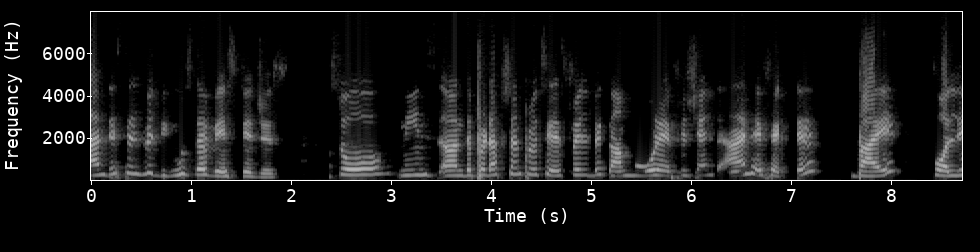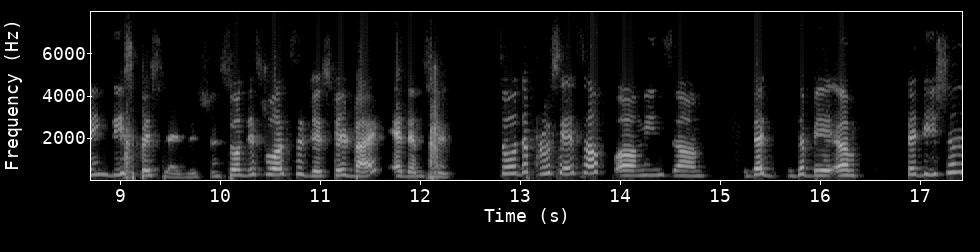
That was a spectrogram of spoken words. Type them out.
and this will reduce the wastages. So means uh, the production process will become more efficient and effective by following the specialization. So this was suggested by Adam Smith. So the process of uh, means um, the the uh, traditional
